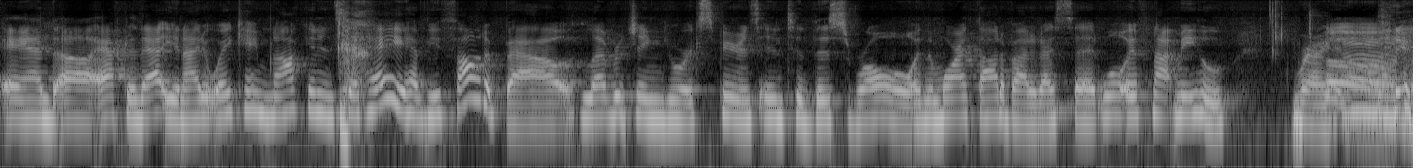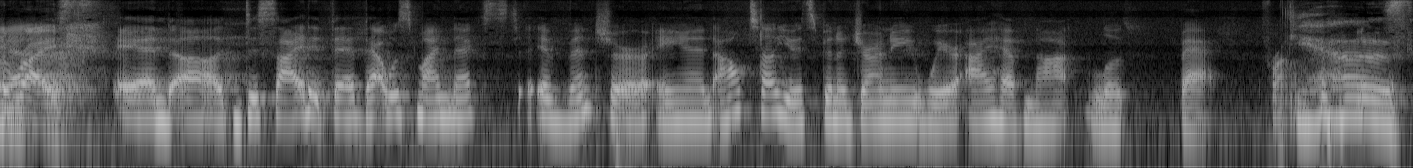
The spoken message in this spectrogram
And uh, after that, United Way came knocking and said, Hey, have you thought about leveraging your experience into this role? And the more I thought about it, I said, Well, if not me, who? Right. right. And uh, decided that that was my next adventure. And I'll tell you, it's been a journey where I have not looked back from. Yes.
